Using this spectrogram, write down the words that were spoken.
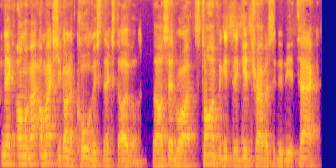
Nick, I'm, I'm actually going to call this next over. So I said, right, it's time for get to get Travis into the attack.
